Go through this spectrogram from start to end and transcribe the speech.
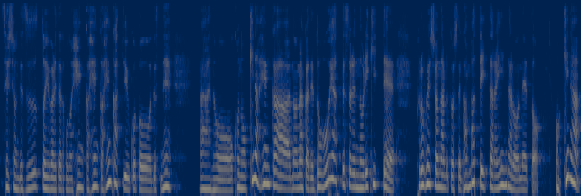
セッションでずっと言われてたこの変化、変化、変化っていうことですね。あの、この大きな変化の中でどうやってそれ乗り切って、プロフェッショナルとして頑張っていったらいいんだろうねと。大きな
